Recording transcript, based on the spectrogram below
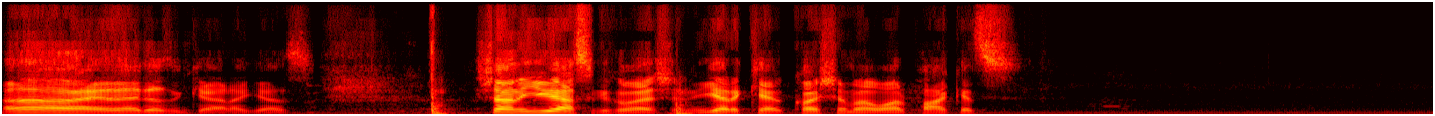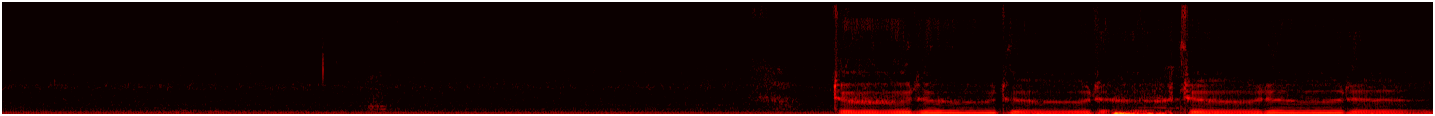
right, that doesn't count, I guess. Shauna, you ask a question. You got a question about Wild Pockets? Do, do, do, do, do, do, do.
